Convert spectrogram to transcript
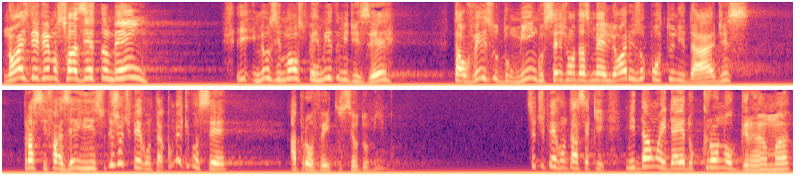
nós devemos fazer também. E meus irmãos, permitam-me dizer, talvez o domingo seja uma das melhores oportunidades para se fazer isso. Deixa eu te perguntar, como é que você aproveita o seu domingo? Se eu te perguntasse aqui, me dá uma ideia do cronograma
